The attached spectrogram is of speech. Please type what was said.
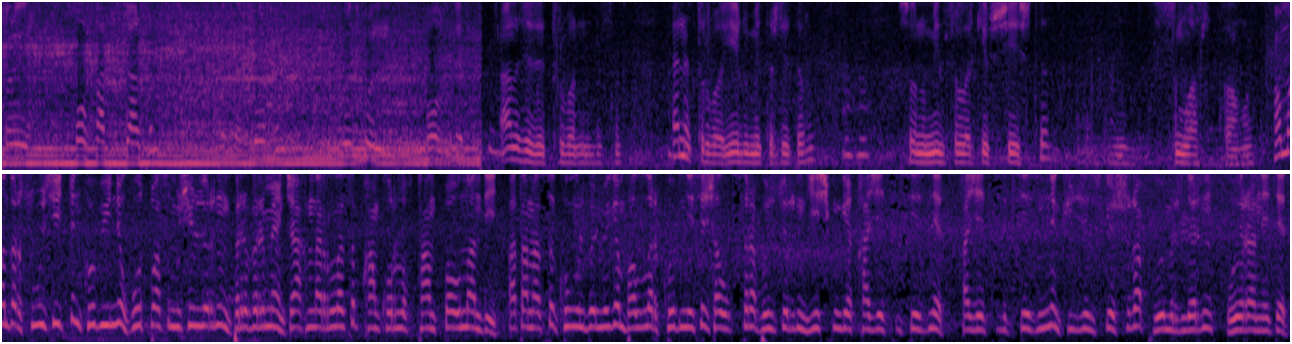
содан кейін қолхат жаздым. Осылай көрдім өткен болды деп ана жерде трубаның әне труба елу метр жерде ғой. Соны милициялар келіп шешті. Сымы асылып қалған ғой. Мамандар суицидтің көбеюіне отбасы мүшелерінің бір бірімен жақын араласып қамқорлық танытпауынан дейді. Ата анасы көңіл бөлмеген балалар көбінесе жалғызсырап өздерін ешкімге қажетсіз сезінеді. Қажетсіздік сезімінен күйзеліске ұшырап өмірлерін ойран етеді.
